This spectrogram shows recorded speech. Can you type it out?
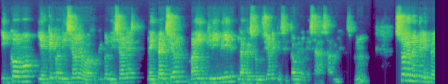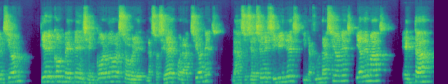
y cómo y en qué condiciones o bajo qué condiciones la inspección va a inscribir las resoluciones que se tomen en esas asambleas. Solamente la inspección tiene competencia en Córdoba sobre las sociedades por acciones, las asociaciones civiles y las fundaciones, y además está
